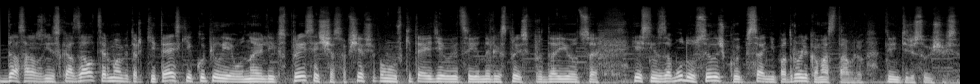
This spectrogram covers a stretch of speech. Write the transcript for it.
Да, сразу не сказал, термометр китайский, купил я его на Алиэкспрессе, сейчас вообще все, по-моему, в Китае делается и на Алиэкспрессе продается. Если не забуду, ссылочку в описании под роликом оставлю для интересующихся.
